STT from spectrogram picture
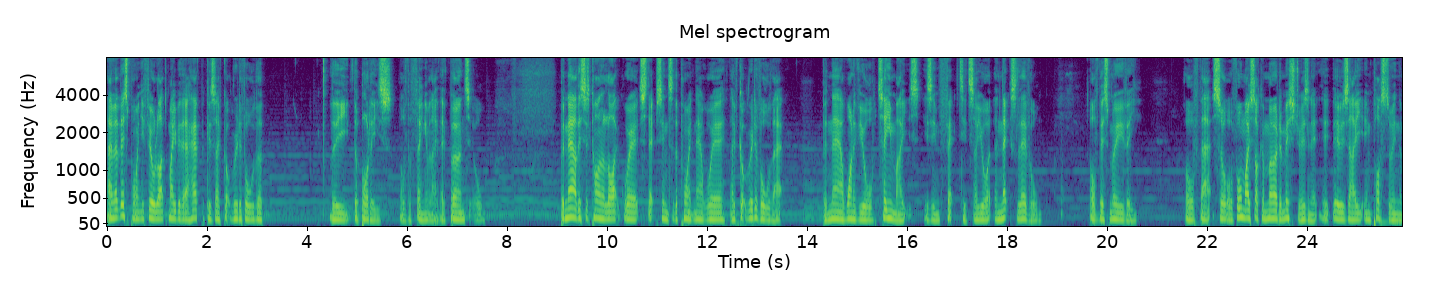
And at this point, you feel like maybe they have because they've got rid of all the the the bodies of the thing, haven't they? They've burnt it all. But now this is kind of like where it steps into the point now where they've got rid of all that. But now one of your teammates is infected, so you're at the next level of this movie. Of that sort of almost like a murder mystery, isn't it? it there is a imposter in the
